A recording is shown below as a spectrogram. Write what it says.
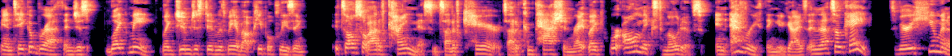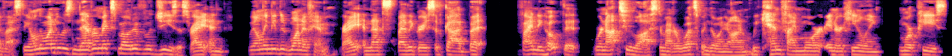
man, take a breath and just like me, like Jim just did with me about people pleasing. It's also out of kindness. It's out of care. It's out of compassion, right? Like we're all mixed motives in everything, you guys. And that's okay. It's very human of us. The only one who was never mixed motive was Jesus, right? And we only needed one of him, right? And that's by the grace of God. But finding hope that we're not too lost no matter what's been going on. We can find more inner healing, more peace,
